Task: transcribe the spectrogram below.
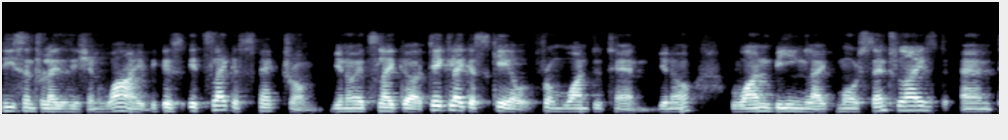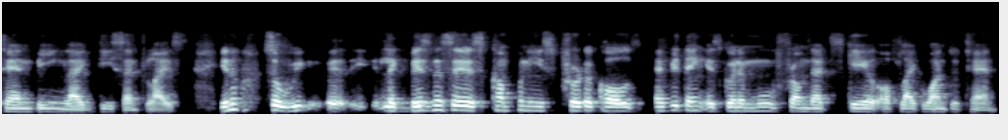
decentralization. Why? Because it's like a spectrum, you know, it's like a, take like a scale from one to 10, you know, one being like more centralized and 10 being like decentralized you know so we uh, like businesses companies protocols everything is going to move from that scale of like 1 to 10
